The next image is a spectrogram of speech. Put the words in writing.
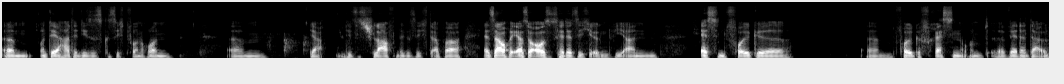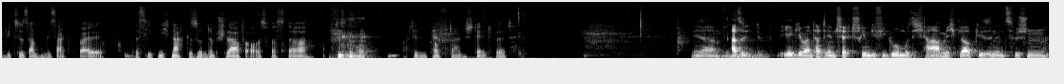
Ähm, und der hatte dieses Gesicht von Ron. Ähm, ja, dieses schlafende Gesicht. Aber er sah auch eher so aus, als hätte er sich irgendwie an Essen voll, ähm, voll gefressen und äh, wäre dann da irgendwie zusammengesackt, weil das sieht nicht nach gesundem Schlaf aus, was da auf diesem, auf diesem Kopf dargestellt wird. Ja, also irgendjemand hat in den Chat geschrieben, die Figur muss ich haben. Ich glaube, die sind inzwischen,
